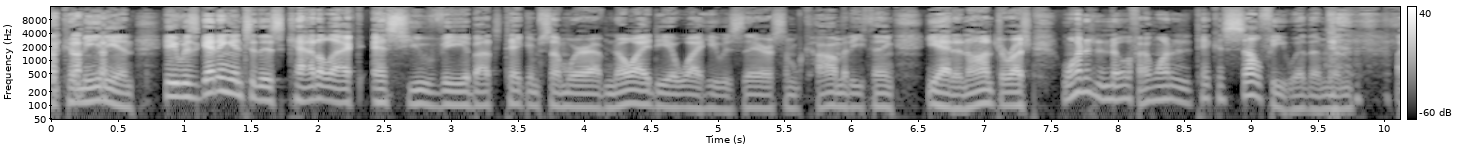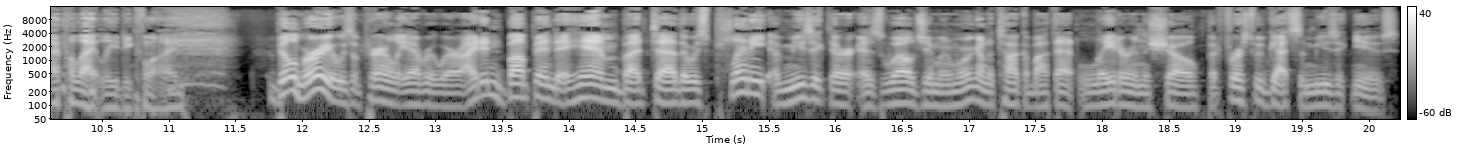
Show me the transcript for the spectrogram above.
the comedian. He was getting into this Cadillac SUV, about to take him somewhere. I have no idea why he was there, some comedy thing. He had an entourage. Wanted to know if I wanted to take a selfie with him, and I politely declined. Bill Murray was apparently everywhere. I didn't bump into him, but uh, there was plenty of music there as well, Jim, and we're going to talk about that later in the show. But first, we've got some music news.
